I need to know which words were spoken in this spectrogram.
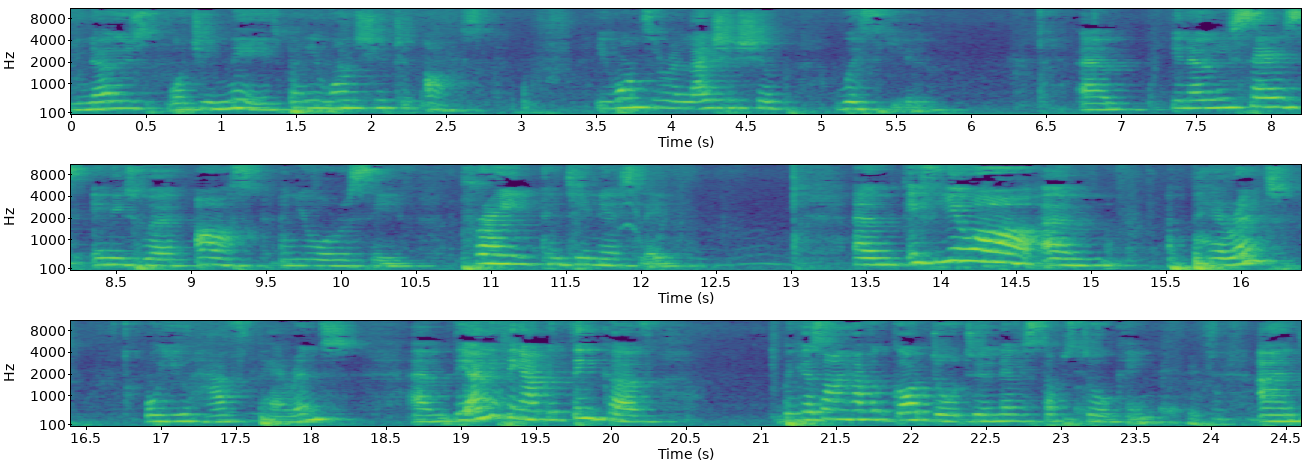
He knows what you need, but He wants you to ask. He wants a relationship with you. Um, you know, He says in His word, ask and you will receive. Pray continuously. Um, if you are um, a parent or you have parents, um, the only thing I could think of, because I have a goddaughter who never stops talking, and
